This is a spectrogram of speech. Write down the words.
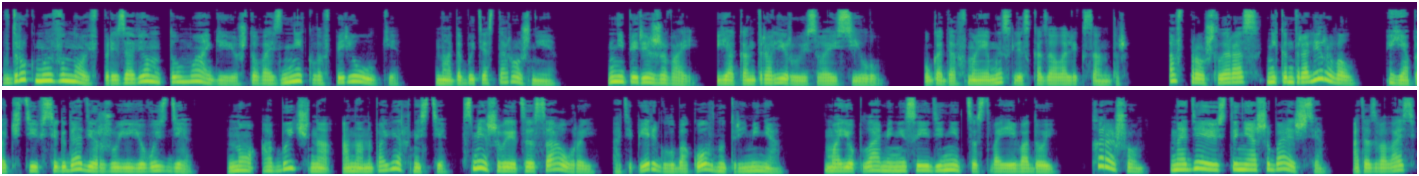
Вдруг мы вновь призовем ту магию, что возникла в переулке. Надо быть осторожнее. Не переживай, я контролирую свою силу, угадав мои мысли, сказал Александр. А в прошлый раз не контролировал? Я почти всегда держу ее в узде, но обычно она на поверхности, смешивается с аурой, а теперь глубоко внутри меня. Мое пламя не соединится с твоей водой. Хорошо. Надеюсь, ты не ошибаешься, отозвалась,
